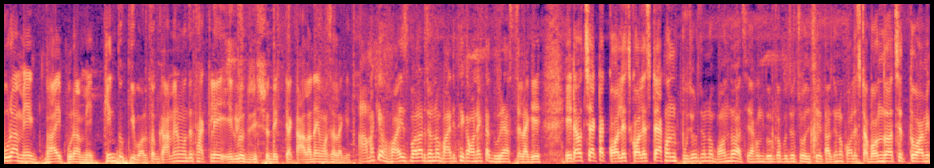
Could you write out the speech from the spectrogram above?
পুরা মেঘ, ভাই, পুরা মেঘ। কিন্তু কি বলতো, গ্রামের মধ্যে থাকলে এগুলো দৃশ্য দেখতে একটা আলাদাই মজা লাগে। আমাকে ভয়েস বলার জন্য বাড়ি থেকে অনেকটা দূরে আসতে লাগে। এটা হচ্ছে একটা কলেজ কলেজটা এখন পুজোর জন্য বন্ধ আছে, এখন দুর্গাপুজো চলছে, তার জন্য কলেজটা বন্ধ আছে, তো আমি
